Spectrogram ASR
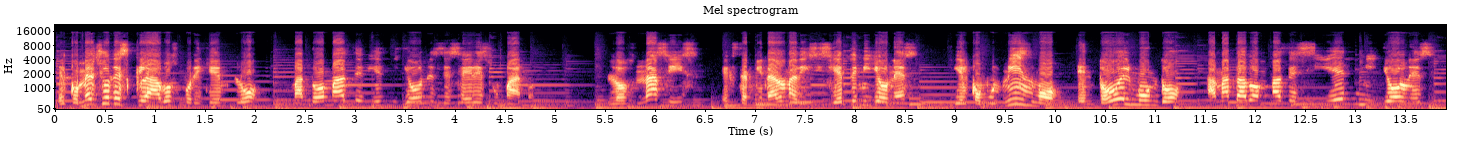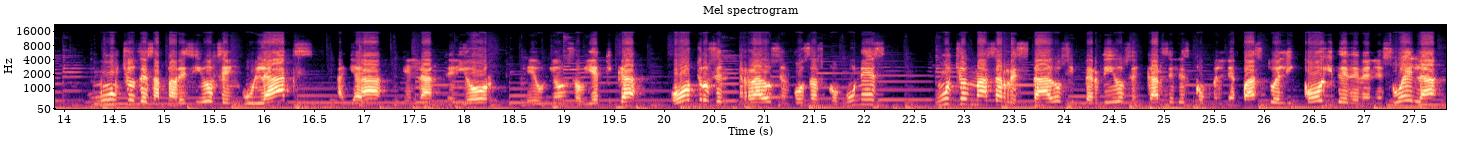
El comercio de esclavos, por ejemplo, mató a más de 10 millones de seres humanos. Los nazis exterminaron a 17 millones y el comunismo en todo el mundo ha matado a más de 100 millones, muchos desaparecidos en gulags, allá en la anterior Unión Soviética, otros enterrados en fosas comunes, muchos más arrestados y perdidos en cárceles como el nefasto helicoide de Venezuela,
